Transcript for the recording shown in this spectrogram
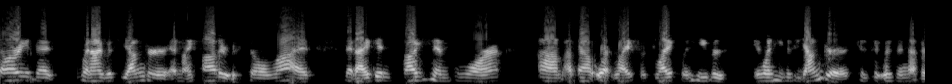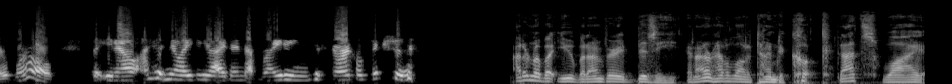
sorry that when I was younger and my father was still alive, that I didn't bug him more um, about what life was like when he was when he was younger, because it was another world. But you know, I had no idea I'd end up writing historical fiction. I don't know about you, but I'm very busy and I don't have a lot of time to cook. That's why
